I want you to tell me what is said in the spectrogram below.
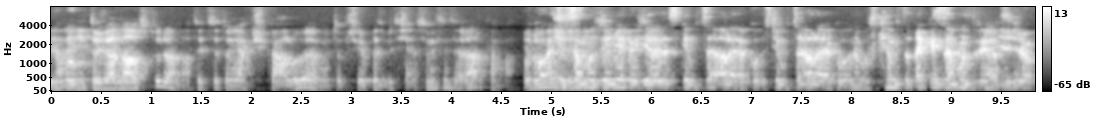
jako... není to žádná ostuda. A teď se to nějak škáluje, mi to přijde opět zbytečně, já si myslím s erárkama. Jako asi samozřejmě každý leze s kým chce, ale jako s čím chce, ale jako, nebo s kým chce taky samozřejmě, že jo.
